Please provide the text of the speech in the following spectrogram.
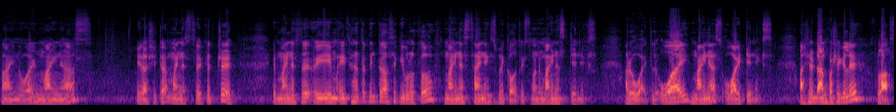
sine y minus এই রাশিটা মাইনাসের ক্ষেত্রে। মাইনাসের এখানে তো কিন্তু আছে কি বলতো? Minus sine x by cos x মানে মাইনাস টেন এক্স আর ওয়াই তাহলে y minus y tan x আর সেটা ডান পাশে গেলে প্লাস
